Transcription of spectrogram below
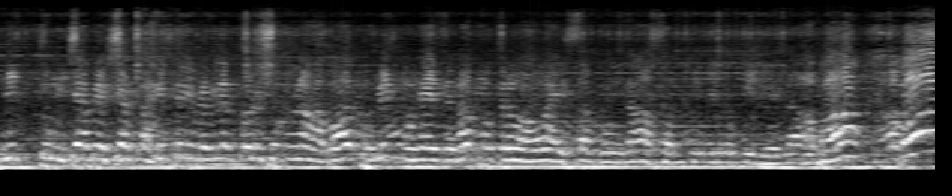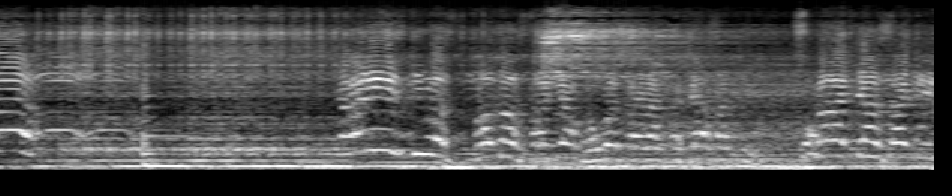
मी तुमच्यापेक्षा काहीतरी वेगळं करू शकलो ना आबा. तुम्हीच म्हणायचं ना पुत्र व्हावा ऐसा गुंडा तुम्ही लोक लिहिला आबा आबा. दिवस माझा भोगत राहिला कशासाठी? स्वराज्यासाठी.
